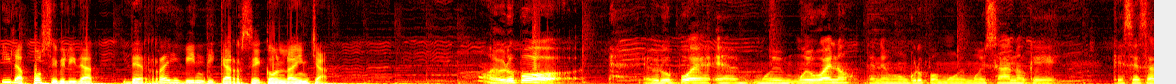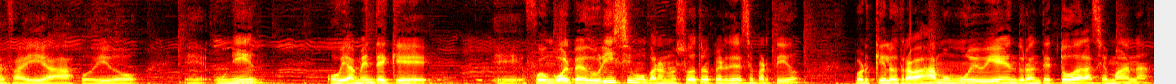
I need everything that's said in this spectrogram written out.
y la posibilidad de reivindicarse con la hinchada. el grupo el grupo es, muy, muy bueno, tenemos un grupo muy, muy sano que, César Faía ha podido eh, unir. Obviamente que eh, fue un golpe durísimo para nosotros perder ese partido, porque lo trabajamos muy bien durante toda la semana,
